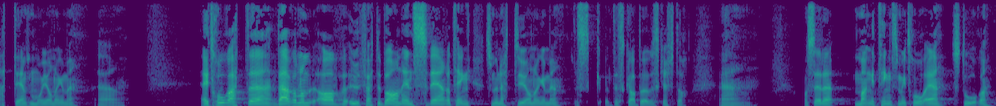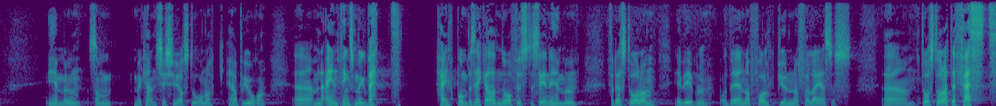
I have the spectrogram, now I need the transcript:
at det må gjøre noe med. Eh, jeg tror at uh, verden av ufødte barn er en svær ting som vi er nødt til å gjøre noe med. Det, sk det skaper overskrifter. Uh, og så er det mange ting som jeg tror er store i himmelen, som vi kanskje ikke gjør store nok her på jorda. Men det er én ting som jeg vet helt bombesikkert at når førstesiden i himmelen. For det står det om i Bibelen, og det er når folk begynner å følge Jesus. Eh, da står det at det er fest.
